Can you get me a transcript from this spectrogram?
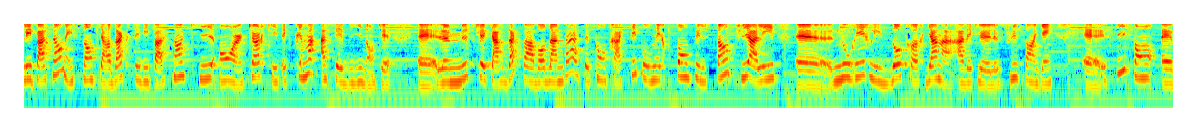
Les patients d'insuffisance cardiaque, c'est des patients qui ont un cœur qui est extrêmement affaibli. Donc, euh, le muscle cardiaque va avoir de la misère à se contracter pour venir pomper le sang, puis aller euh, nourrir les autres organes avec le flux sanguin. Euh, S'ils sont euh,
